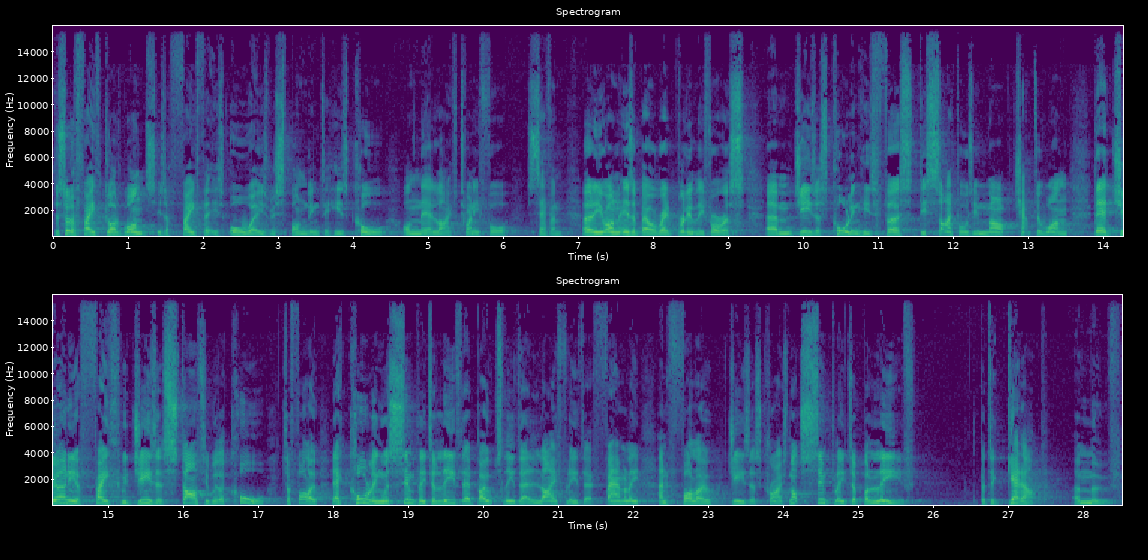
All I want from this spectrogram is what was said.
The sort of faith God wants is a faith that is always responding to his call on their life 24 7. Earlier on, Isabel read brilliantly for us um, Jesus calling his first disciples in Mark chapter 1. Their journey of faith with Jesus started with a call to follow. Their calling was simply to leave their boats, leave their life, leave their family, and follow Jesus Christ. Not simply to believe, but to get up and move,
